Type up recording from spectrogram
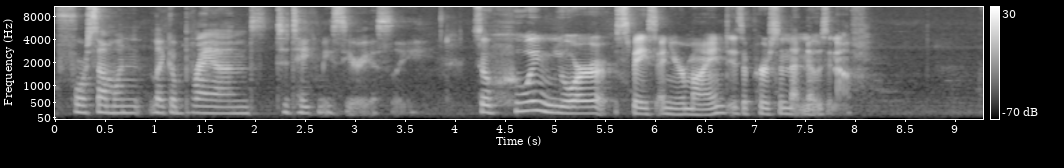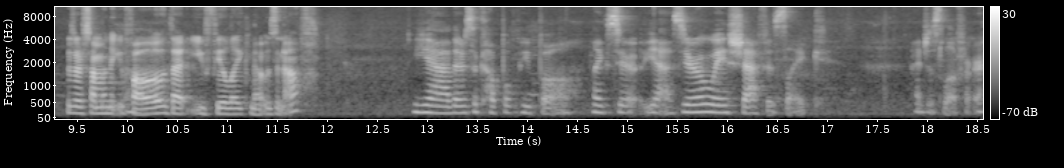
for someone like a brand to take me seriously. So, who in your space and your mind is a person that knows enough? Is there someone that you follow uh-huh. that you feel like knows enough? Yeah, there's a couple people. Like zero yeah, Zero Waste Chef is like I just love her.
